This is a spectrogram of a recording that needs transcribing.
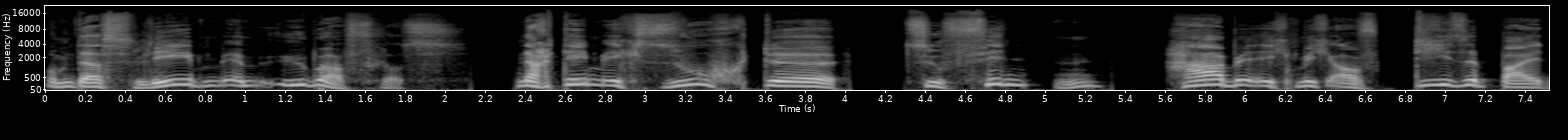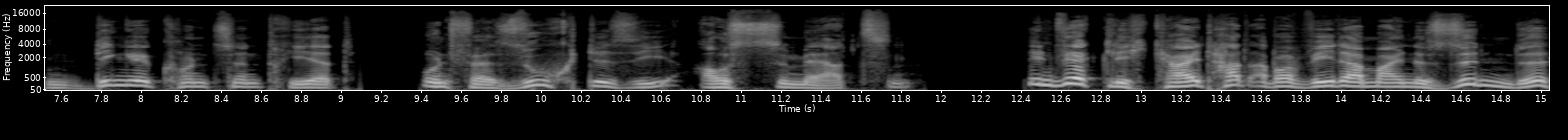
Um das Leben im Überfluss, nachdem ich suchte zu finden, habe ich mich auf diese beiden Dinge konzentriert und versuchte sie auszumerzen. In Wirklichkeit hat aber weder meine Sünde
